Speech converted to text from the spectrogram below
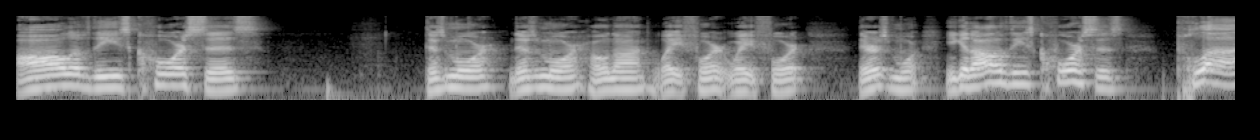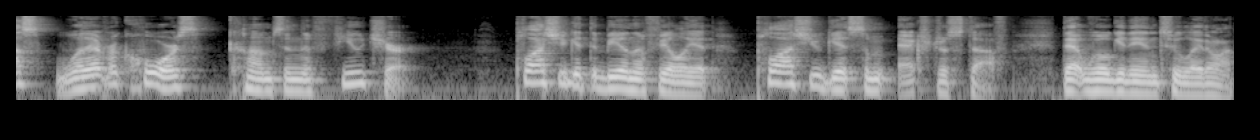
all of these courses there's more. There's more. Hold on. Wait for it. Wait for it. There's more. You get all of these courses plus whatever course comes in the future. Plus, you get to be an affiliate. Plus, you get some extra stuff that we'll get into later on.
